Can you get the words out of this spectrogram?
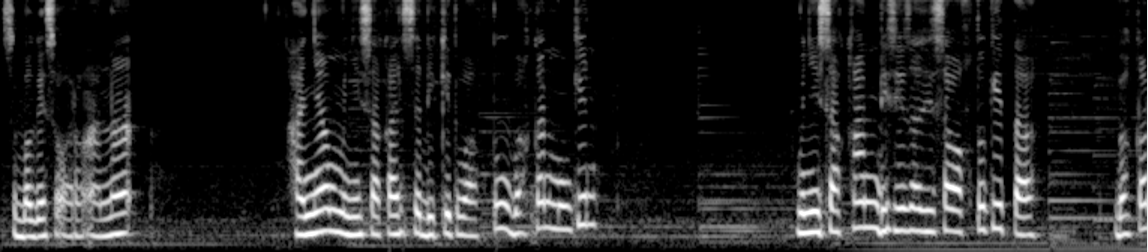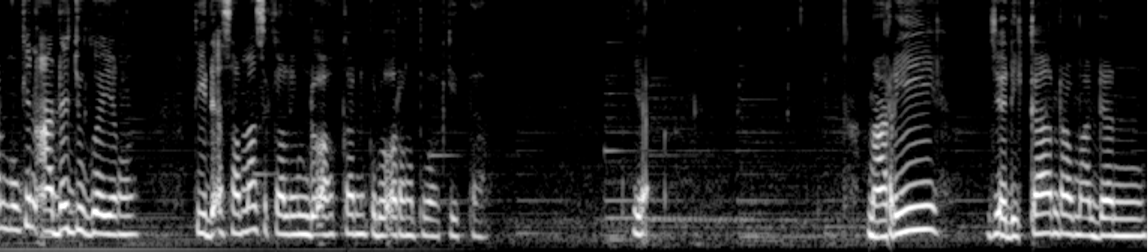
Sebagai seorang anak hanya menyisakan sedikit waktu bahkan mungkin menyisakan di sisa-sisa waktu kita. Bahkan mungkin ada juga yang tidak sama sekali mendoakan kedua orang tua kita. Ya. Mari jadikan Ramadan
